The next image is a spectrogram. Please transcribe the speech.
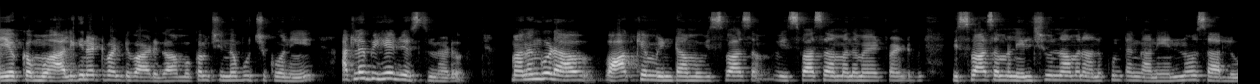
ఈ యొక్క అలిగినటువంటి వాడుగా ముఖం చిన్నబుచ్చుకొని అట్లా బిహేవ్ చేస్తున్నాడు. మనం కూడా వాక్యం వింటాము విశ్వాసం విశ్వాసంబంధమైనటువంటి విశ్వాసంలో నిలిచి ఉన్నామని అనుకుంటాం కానీ ఎన్నోసార్లు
